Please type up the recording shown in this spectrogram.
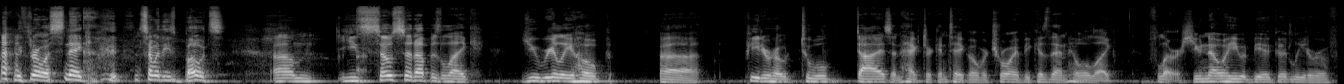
Let me throw a snake in some of these boats. Um, he's so set up as like, you really hope uh, Peter O'Toole dies and Hector can take over Troy because then he'll like flourish. You know he would be a good leader of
